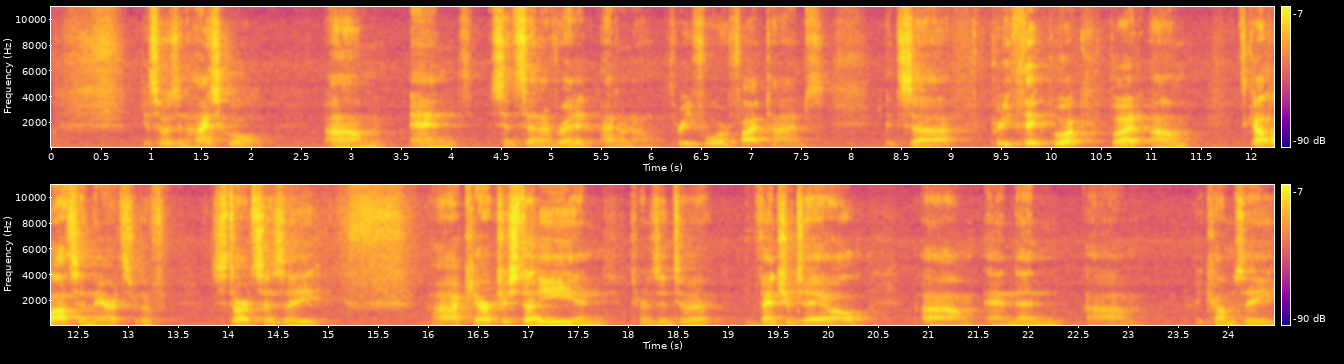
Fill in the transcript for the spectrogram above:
I guess I was in high school, um, and since then I've read it, I don't know, three, four, five times. It's a pretty thick book, but um, it's got lots in there. It sort of starts as a uh, character study and turns into a adventure tale, um, and then um, becomes a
